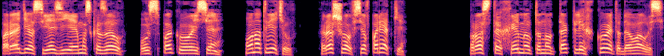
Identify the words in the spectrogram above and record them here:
По радиосвязи я ему сказал «Успокойся». Он ответил «Хорошо, все в порядке». Просто Хэмилтону так легко это давалось.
